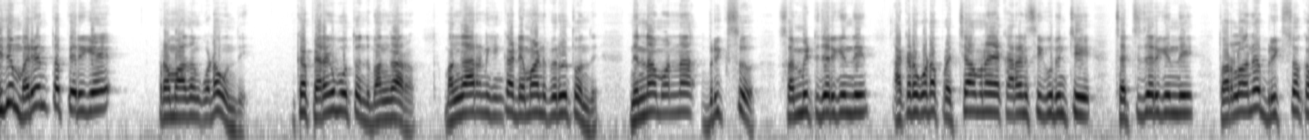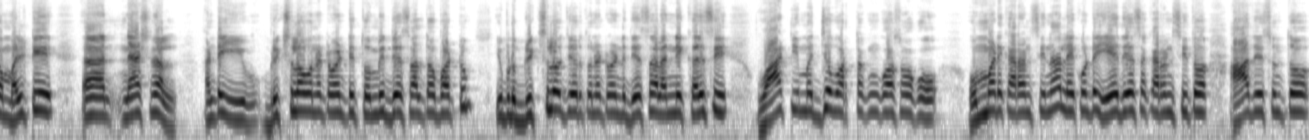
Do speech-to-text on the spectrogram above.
ఇది మరింత పెరిగే ప్రమాదం కూడా ఉంది. ఇంకా పెరగబోతుంది బంగారం. బంగారానికి ఇంకా డిమాండ్ పెరుగుతుంది. నిన్న మొన్న బ్రిక్స్ సమ్మిట్ జరిగింది. అక్కడ కూడా ప్రత్యామ్నాయ కరెన్సీ గురించి చర్చ జరిగింది. త్వరలోనే బ్రిక్స్ ఒక మల్టీ నేషనల్ అంటే ఈ బ్రిక్స్లో ఉన్నటువంటి తొమ్మిది దేశాలతో పాటు ఇప్పుడు బ్రిక్స్లో చేరుతున్నటువంటి దేశాలన్నీ కలిసి వాటి మధ్య వర్తకం కోసం ఒక ఉమ్మడి కరెన్సీనా లేకుంటే ఏ దేశ కరెన్సీతో ఆ దేశంతో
